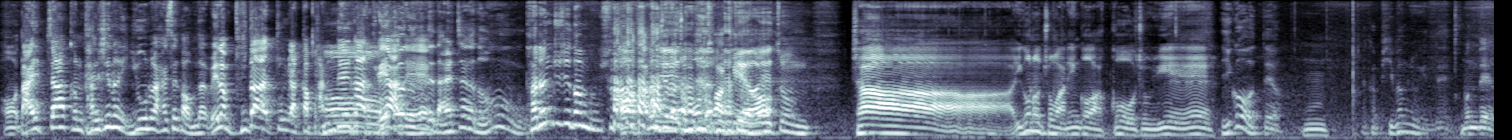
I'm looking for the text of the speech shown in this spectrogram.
어, 날짜? 그럼 당신은 이혼을 할 생각 없나요? 왜냐면 둘 다 좀 약간 반대가 어, 돼야 근데 돼. 날짜가 너무 다른 주제도 한번 봅시다. 어, 다른 주제로 좀 먼저 갈게요. 예, 좀 자, 이거는 좀 아닌 것 같고, 저 위에. 이거 어때요? 음. 약간 비방용인데. 뭔데요?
